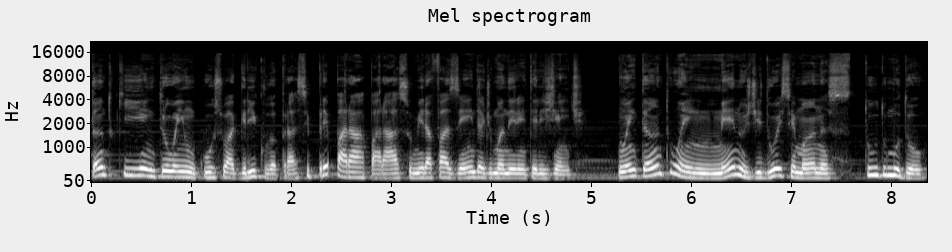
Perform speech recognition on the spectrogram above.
tanto que entrou em um curso agrícola para se preparar para assumir a fazenda de maneira inteligente. No entanto, em menos de duas semanas, tudo mudou.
